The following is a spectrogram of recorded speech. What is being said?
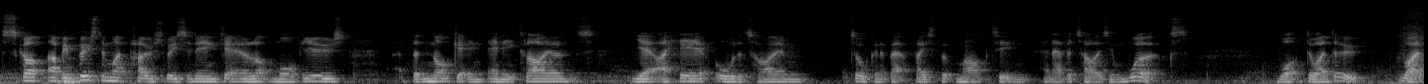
Scott I've been boosting my posts recently and getting a lot more views but not getting any clients. Yeah I hear all the time talking about Facebook marketing and advertising works what do I do? Right,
